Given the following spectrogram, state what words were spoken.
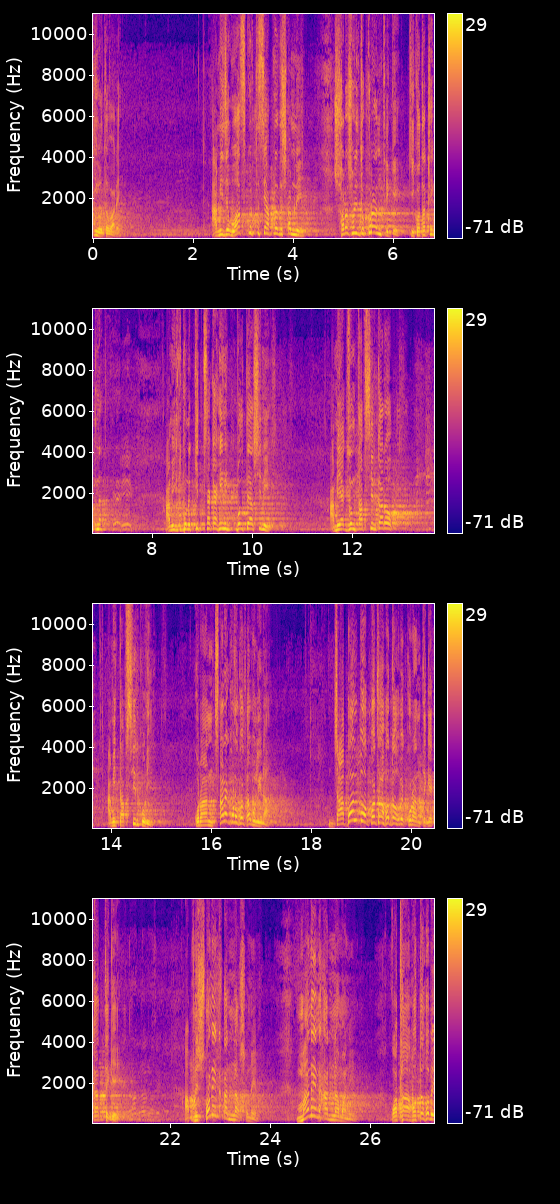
কি হতে পারে? আমি যে ওয়াজ করতেছি আপনাদের সামনে সরাসরি তো কোরআন থেকে কি কথা ঠিক না? আমি কোনো কিচ্ছা কাহিনী বলতে আসিনি? আমি একজন তাফসির কারক আমি তাফসির করি। কোরআন ছাড়া কোনো কথা বলি না। যা বলব কথা হতে হবে কোরআন থেকে, কার থেকে? আপনি শোনেন আর না শোনেন, মানেন আর না মানেন, কথা হতে হবে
